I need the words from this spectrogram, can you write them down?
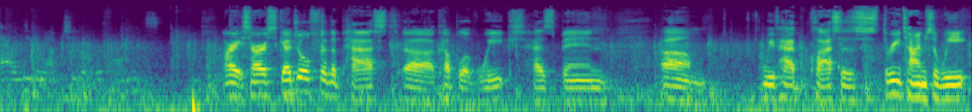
uh, leading up to the performance. All right, so our schedule for the past uh, couple of weeks has been um, we've had classes three times a week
